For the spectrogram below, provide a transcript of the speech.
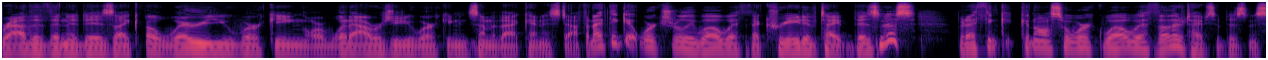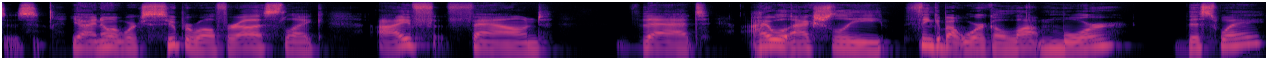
rather than it is like, oh, where are you working or what hours are you working and some of that kind of stuff. And I think it works really well with a creative type business, but I think it can also work well with other types of businesses. Yeah, I know it works super well for us. Like I've found that I will actually think about work a lot more this way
